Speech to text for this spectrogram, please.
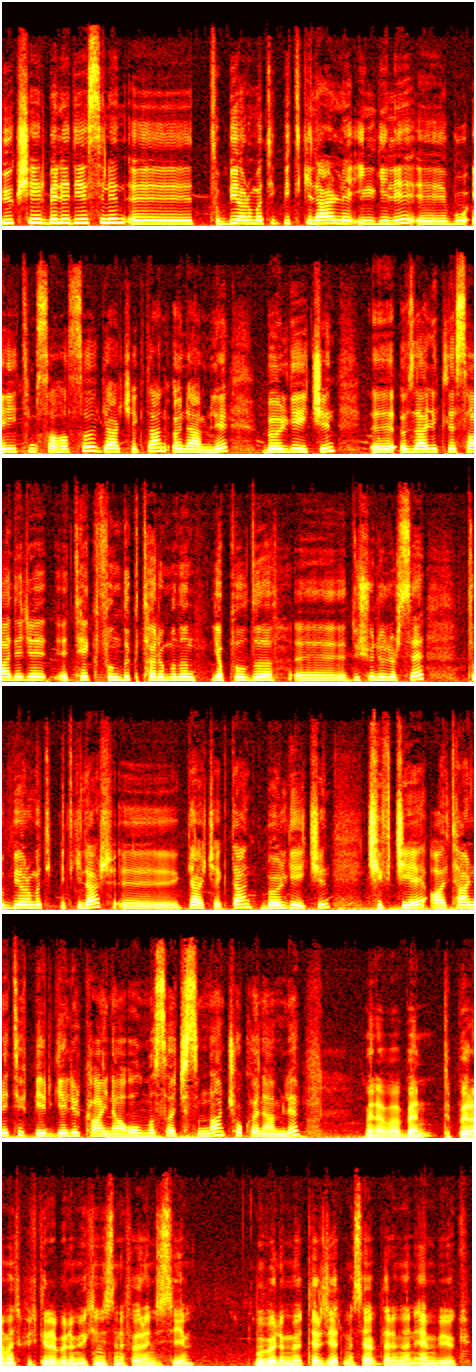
Büyükşehir Belediyesi'nin e, tıbbi aromatik bitkilerle ilgili e, bu eğitim sahası gerçekten önemli. Bölge için e, özellikle sadece e, tek fındık tarımının yapıldığı e, düşünülürse tıbbi aromatik bitkiler e, gerçekten bölge için çiftçiye alternatif bir gelir kaynağı olması açısından çok önemli. Merhaba, ben Tıbbi Aromatik Bitkiler Bölümü 2. sınıf öğrencisiyim. Bu bölümü tercih etme sebeplerimden en büyük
